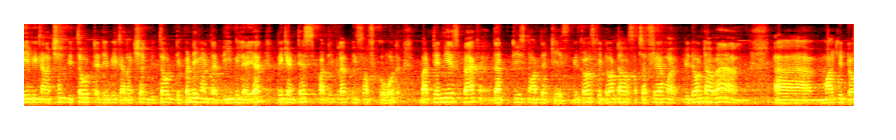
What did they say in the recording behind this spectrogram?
DB connection without a DB connection, without depending on the DB layer. We can test particular piece of code. But 10 years back, that is not the case because we don't have such a framework. We don't have a um, uh, Mockito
